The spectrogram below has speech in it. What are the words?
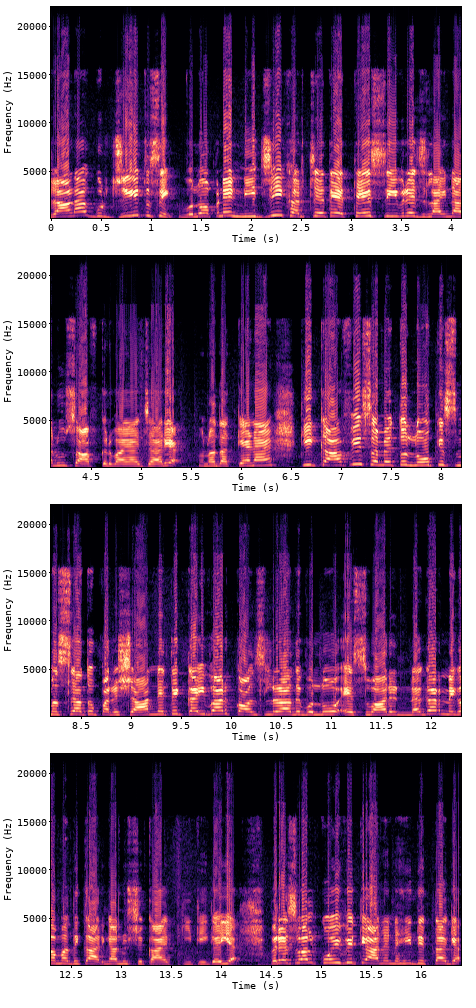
ਰਾਣਾ ਗੁਰਜੀਤ ਸਿੰਘ ਵੱਲੋਂ ਆਪਣੇ ਨਿੱਜੀ ਖਰਚੇ ਤੇ ਇੱਥੇ ਸੀਵਰੇਜ ਲਾਈਨਾਂ ਨੂੰ ਸਾਫ਼ ਕਰਵਾਇਆ ਜਾ ਰਿਹਾ ਹੈ। ਉਹਨਾਂ ਦਾ ਕਹਿਣਾ ਹੈ ਕਿ ਕਾਫੀ ਸਮੇਂ ਤੋਂ ਲੋਕ ਇਸ ਸਮੱਸਿਆ ਤੋਂ ਪਰੇਸ਼ਾਨ ਨੇ ਤੇ ਕਈ ਵਾਰ ਕਾਉਂਸਲਰਾਂ ਦੇ ਵੱਲੋਂ ਇਸ ਵਾਰ ਨਗਰ ਨਿਗਮ ਅਧਿਕਾਰੀਆਂ ਨੂੰ ਸ਼ਿਕਾਇਤ ਕੀਤੀ ਗਈ ਹੈ। ਪਰ ਇਸ ਵੱਲ ਕੋਈ ਵੀ ਧਿਆਨ ਨਹੀਂ ਦਿੱਤਾ ਗਿਆ,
